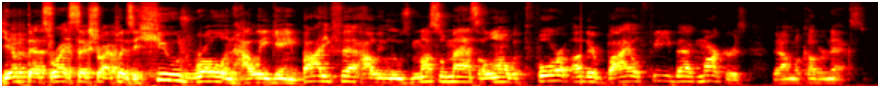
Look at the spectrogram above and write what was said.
Yep, that's right. Sex drive plays a huge role in how we gain body fat, how we lose muscle mass, along with four other biofeedback markers that I'm gonna cover next.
